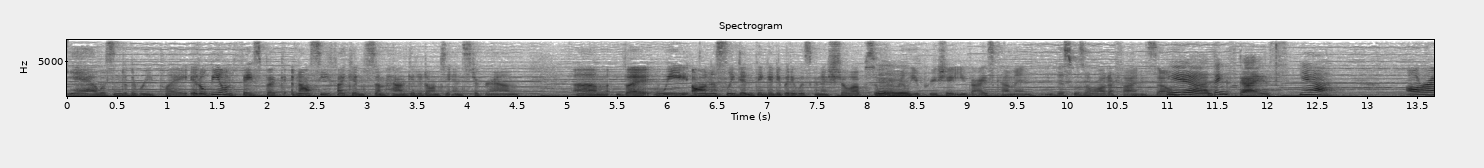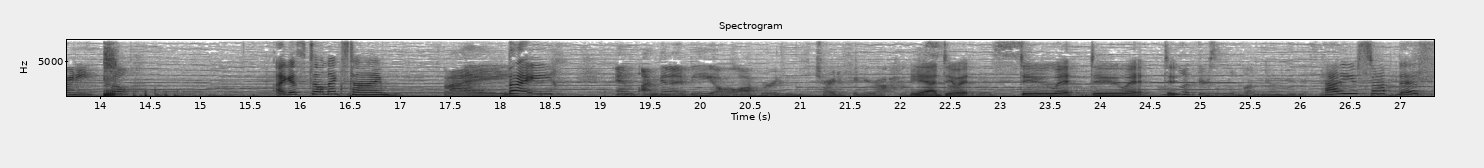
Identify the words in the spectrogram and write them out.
yeah, listen to the replay. It'll be on Facebook, and I'll see if I can somehow get it onto Instagram. Um, but we honestly didn't think anybody was going to show up, so we really appreciate you guys coming. This was a lot of fun. So, Yeah, thanks, guys. yeah. Alrighty. Well, I guess till next time. bye. Bye. And I'm going to be all awkward and try to figure out how to Yeah, do it. This. Do it. Do it. Oh, look, there's a little button down here that says How do you stop this?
